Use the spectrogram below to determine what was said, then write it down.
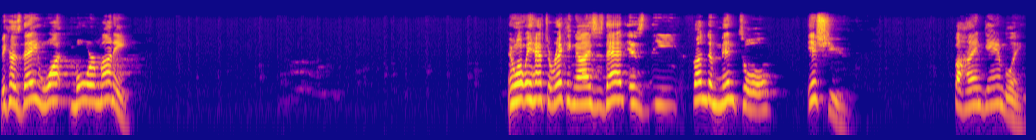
Because they want more money. And what we have to recognize is that is the fundamental issue behind gambling.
